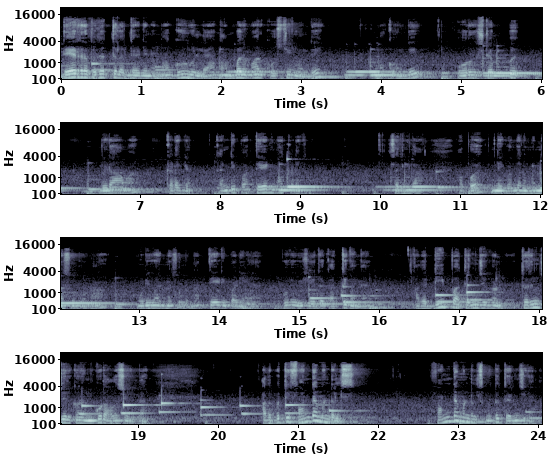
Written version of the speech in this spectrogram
தேடுற விதத்தில் தேடினா கூகுளில் அந்த ஐம்பது மார்க் கொஸ்டின் வந்து உனக்கு வந்து ஒரு ஸ்டெப்பு விடாமல் கிடைக்கும். கண்டிப்பாக தேடினா கிடைக்கும். சரிங்களா? அப்போ இன்றைக்கி வந்து நம்ம என்ன சொல்கிறோன்னா முடிவாக என்ன சொல்கிறோன்னா தேடி படிங்க. புது விஷயத்தை கற்றுக்கங்க அதை டீப்பாக தெரிஞ்சுக்கணும் தெரிஞ்சிருக்கணும்னு கூட அவசியம் இல்லை. அதை பற்றி ஃபண்டமெண்டல்ஸ் ஃபண்டமெண்டல்ஸ் மட்டும் தெரிஞ்சுக்கோங்க.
